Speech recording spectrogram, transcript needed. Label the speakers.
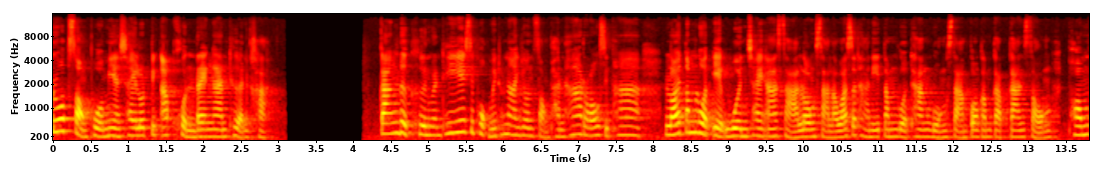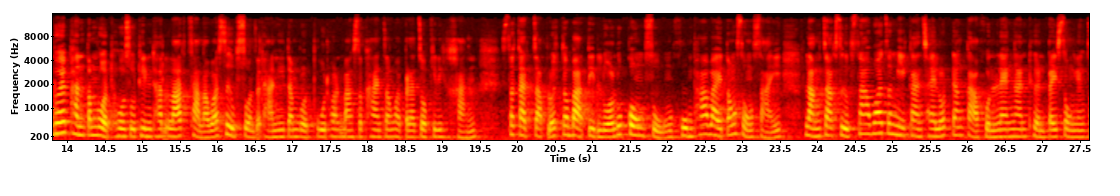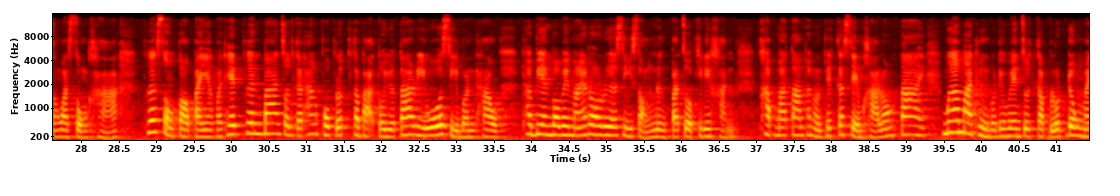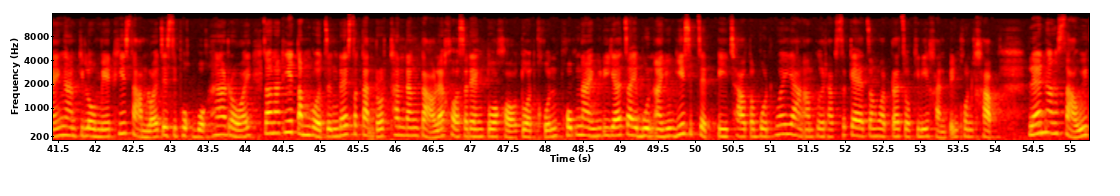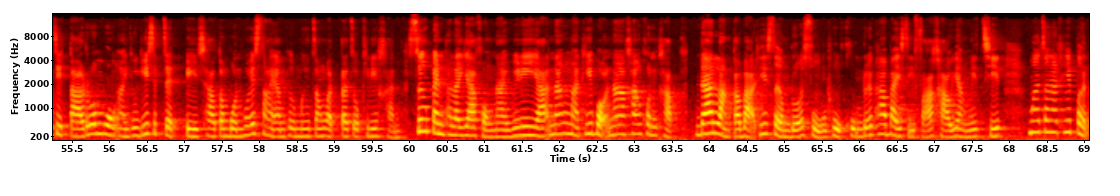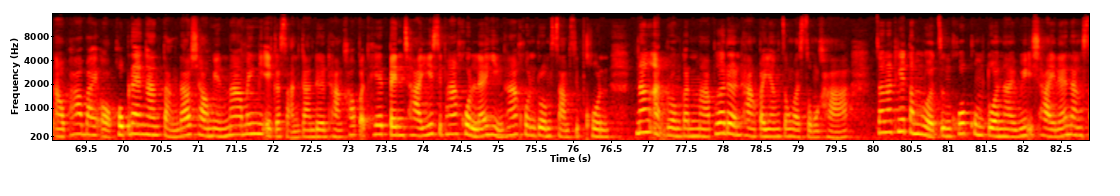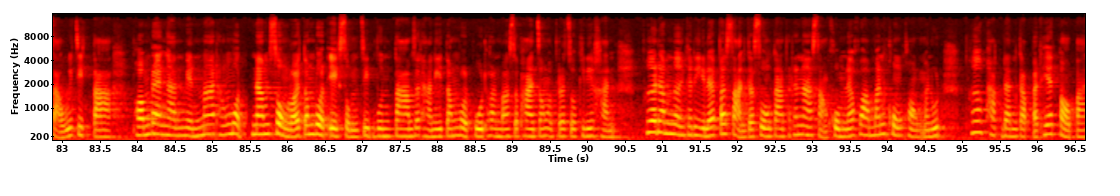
Speaker 1: รวบสองผัวเมียใช้รถปิกอัพขนแรงงานเถื่อนค่ะ กลางดึกคืนวันที่ 26 มิถุนายน 2565 ร้อยตำรวจเอกวนชัยอาสารองสารวัตรสถานีตำรวจทางหลวง 3 กองกำกับการ 2 พร้อมด้วยพันตำรวจโทสุทินทัศน์รัตสารวัตรสืบสวนสถานีตำรวจภูธรบางสะพานจังหวัดประจวบคีรีขันธ์สกัดจับรถกระบะติดรั้วลูกกงสูง คุมผ้าใบต้องสงสัย หลังจากสืบทราบว่าจะมีการใช้รถดังกล่าวขนแรงงานเถื่อนไปส่งยังจังหวัดสงขลาเพื่อส่งต่อไปยังประเทศเพื่อนบ้านจนกระทั่งพบรถกระบะโตโยต้ารีโวสีบอลเทาทะเบียนบใบไม้รอเรือ 421 ประจวบคีรีขันธ์ขับมาตามถนนเพชรเกษมขาล่องใต้ เมื่อมาถึงบริเวณจุดกลับรถดงไม้งามกิโลเมตรที่ 376บวก500 เจ้าหน้าที่ตำรวจจึงได้สกัดรถคันดังกล่าวและขอแสดงตัวขอตรวจค้นพบนายวิริยะใจบุญอายุ 27 ปี ชาวตำบลห้วยยางอำเภอทับสแกจังหวัดประจวบคีรีขันธ์เป็นคนขับ และนางสาววิจิตตาร่วมวงอายุ 27 ปี ชาวตำบลห้วยทรายอำเภอเมืองจังหวัดประจวบคีรีขันธ์ซึ่งเป็นภรรยาของนายวิริยะนั่งมาที่เบาะหน้าข้างคนขับ ด้านหลังกระบะที่เสริมรั้วสูงถูกคลุมด้วยผ้าใบสีฟ้าขาวอย่างมิดชิด เมื่อเจ้าหน้าที่เปิดเอาผ้าใบออกพบแรงงานต่างด้าวชาวเมียนมาไม่มีเอกสารการเดินทางเข้าประเทศ เป็นชาย 25 คนและหญิง 5 คนรวม 30 คน นั่งอัดรวมกันมาเพื่อเดินทางไปยังจังหวัดสงขลาเจ้าหน้าที่ตำรวจจึงควบคุมตัวนายวิชัยและนางสาววิจิตตา พร้อมแรงงานเมียนมาทั้งหมดนำส่งร้อยตำรวจเอกสมจิตบุญตามสถานีตำรวจภูธรบางสะพานจังหวัดประจวบคีรีขันธ์เพื่อดำเนินคดีและประสานกระทรวงการพัฒนาสังคมและความมั่นคงของมนุษย์ เพื่อผลักดันกับประเทศต่อไป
